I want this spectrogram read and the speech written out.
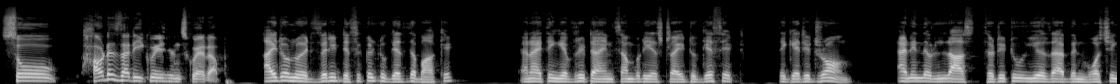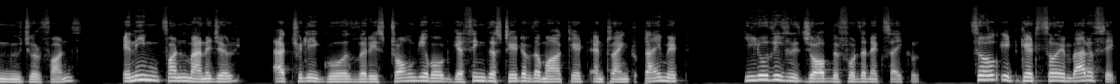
So, how does that equation square up? I don't know. It's very difficult to guess the market. And I think every time somebody has tried to guess it, they get it wrong. And in the last 32 years, I've been watching mutual funds. Any fund manager actually goes very strongly about guessing the state of the market and trying to time it. He loses his job before the next cycle. So it gets so embarrassing.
